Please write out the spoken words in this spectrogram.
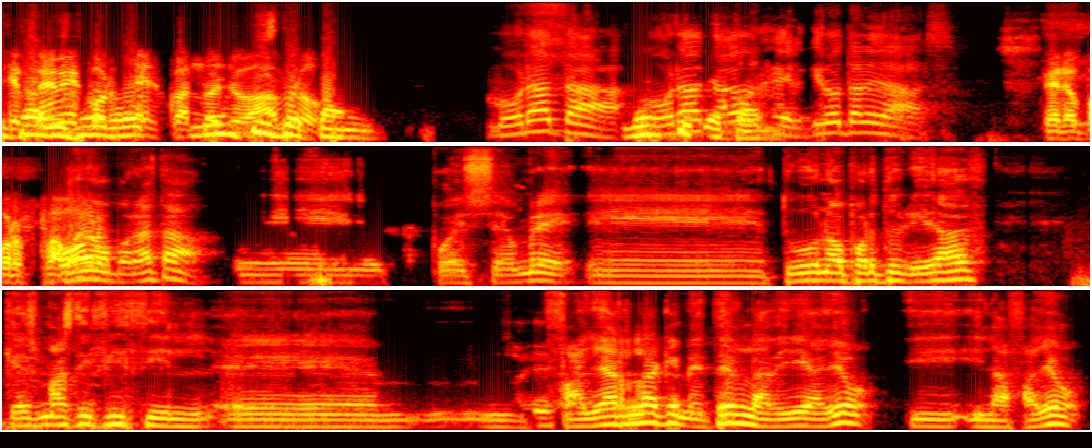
siempre me cortés cuando yo hablo. Morata, Morata. Ángel, ¿qué nota le das? Pero por Bueno, favor, Morata, eh, pues hombre, eh, tuvo una oportunidad que es más difícil eh, fallarla que meterla, diría yo, y, y la falló.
